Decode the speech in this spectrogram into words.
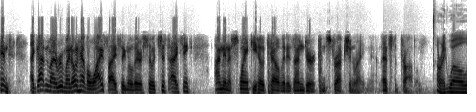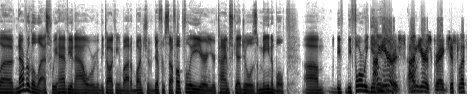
And I got in my room. I don't have a Wi-Fi signal there, so it's just I think I'm in a swanky hotel that is under construction right now. That's the problem. All right. Well, uh, nevertheless, we have you now. We're going to be talking about a bunch of different stuff. Hopefully, your your time schedule is amenable. Um, be- before we get I'm in, yours. I'm yours, Greg. Just let's.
